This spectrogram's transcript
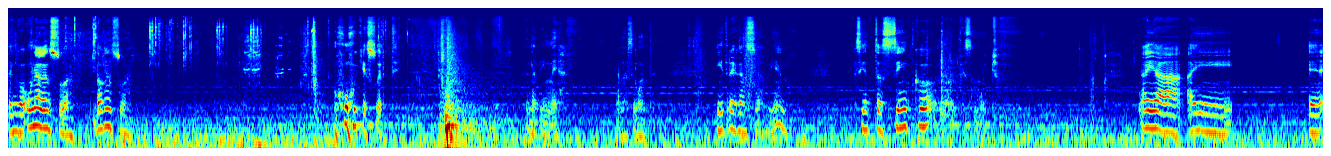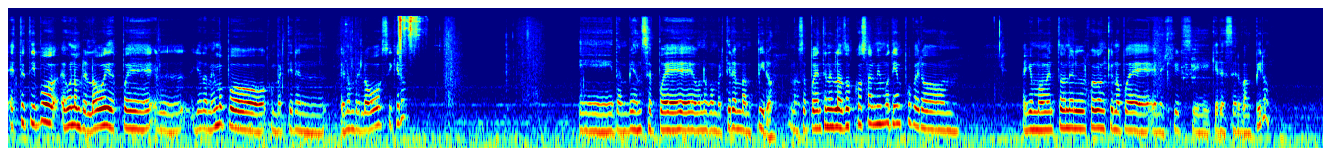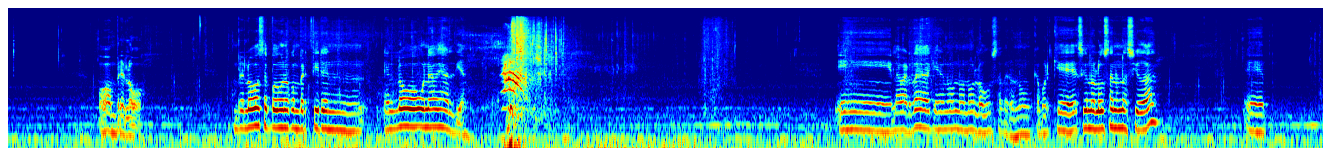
Tengo una ganzúa. Dos ganzúas. Uy, qué suerte. En la primera. A la segunda. Y tres ganzúas. Bien. 105. No, pesa mucho. Hay, ah, hay eh, este tipo es un hombre lobo y después yo también me puedo convertir en el hombre lobo si quiero. Y también se puede uno convertir en vampiro. No se pueden tener las dos cosas al mismo tiempo, pero hay un momento en el juego en que uno puede elegir si quiere ser vampiro o hombre lobo. Hombre lobo se puede uno convertir en, en lobo una vez al día. Y la verdad es que uno no lo usa, pero nunca. Porque si uno lo usa en una ciudad, eh,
